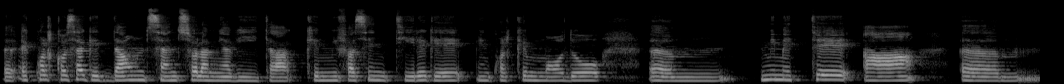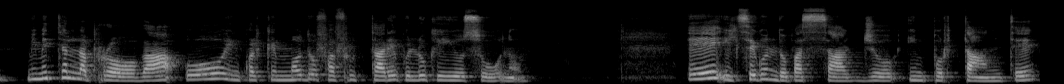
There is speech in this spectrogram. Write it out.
eh, è qualcosa che dà un senso alla mia vita, che mi fa sentire che in qualche modo um, mi, mette a, um, mi mette alla prova o in qualche modo fa fruttare quello che io sono. E il secondo passaggio importante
